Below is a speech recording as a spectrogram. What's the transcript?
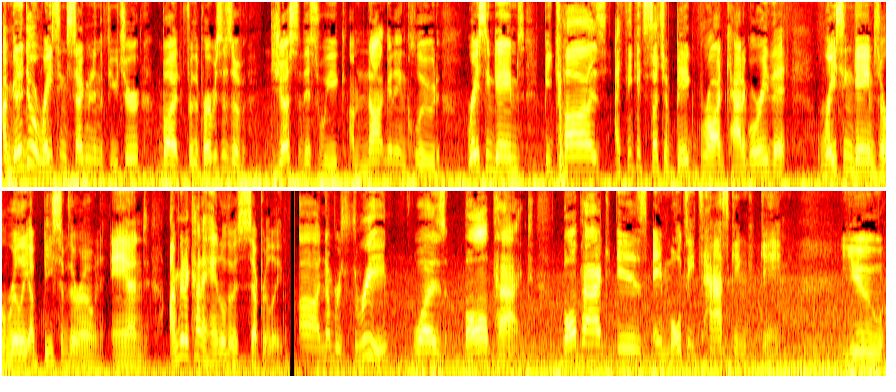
I'm going to do a racing segment in the future, but for the purposes of just this week, I'm not going to include racing games because I think it's such a big, broad category that racing games are really a beast of their own. And I'm going to kind of handle those separately. Uh, number three was Ball Pack. Ball Pack is a multitasking game. You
